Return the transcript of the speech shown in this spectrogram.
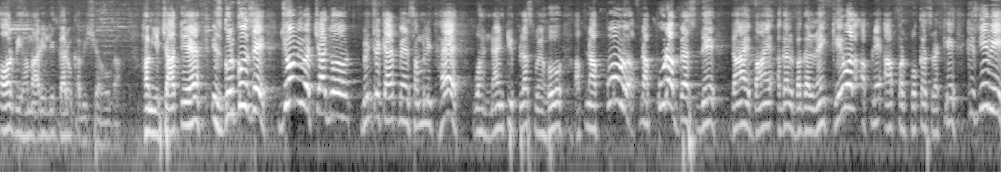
और भी हमारे लिए गर्व का विषय होगा। हम ये चाहते हैं, इस गुरुकुल से जो भी बच्चा जो विंटर कैंप में सम्मिलित है वह 90 प्लस में हो, अपना पूर्ण, अपना पूरा बेस्ट दे, दाएँ बाएँ अगल बगल नहीं, केवल अपने आप पर फोकस रखे, किसी भी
